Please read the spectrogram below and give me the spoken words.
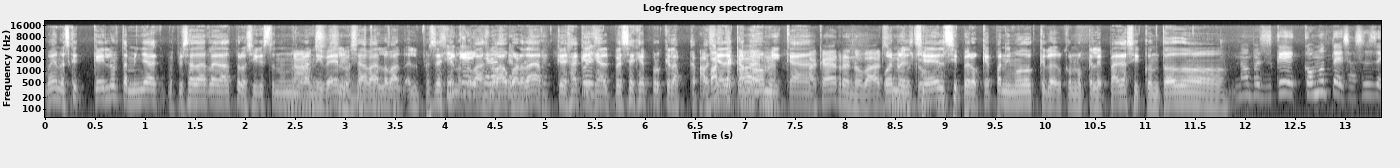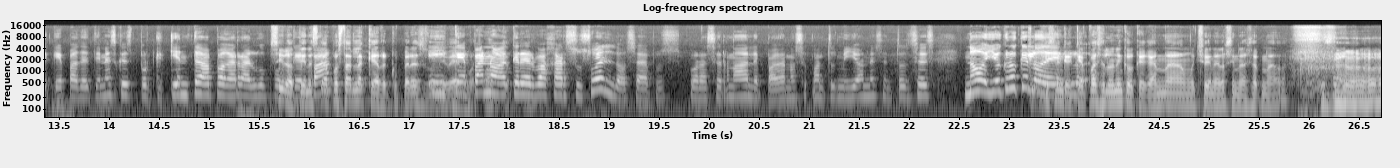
Bueno, es que Keylor también ya empieza a dar la edad, pero sigue estando en un No, gran sí, nivel. sí, o sea, va- lo va- el PSG Sí, no lo va, lo va a el guardar. Que deja que Pues- al PSG porque la capacidad Aparte acaba de re- económica. acaba de renovar. bueno, no el. Chelsea, pero quepa ni modo que lo- con lo que le pagas y con todo. No, pues es que, ¿cómo te deshaces de Kepa? Te tienes que. Porque ¿quién te va a pagar algo por Sí, lo tienes Kepa? que apostarle a que recupere su Y nivel. Kepa no va a querer bajar su sueldo, o sea, pues por hacer nada le paga no sé cuántos millones. Entonces, no, yo creo que lo de. Dicen que lo- Kepa es el único que gana mucho dinero sin hacer nada. Sí,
